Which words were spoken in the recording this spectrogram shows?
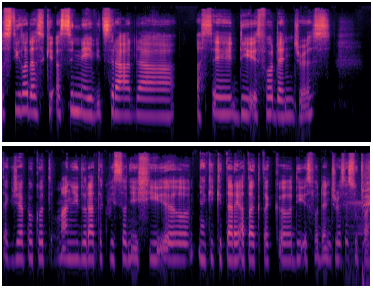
z téhle desky asi nejvíc ráda asi D is for Dangerous. Takže pokud má někdo rád takový silnější uh, nějaký kytary a tak, tak uh, D is for Dangerous je super.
